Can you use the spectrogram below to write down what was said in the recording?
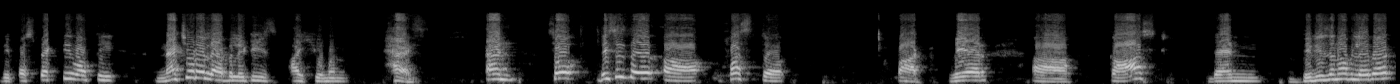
the perspective of the natural abilities a human has. And so this is the uh, first uh, part where uh, caste, then division of labor,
